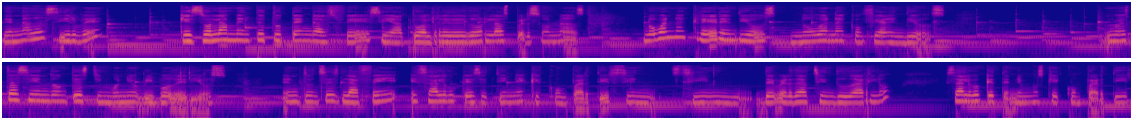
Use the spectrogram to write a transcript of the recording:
De nada sirve que solamente tú tengas fe si a tu alrededor las personas no van a creer en Dios, no van a confiar en Dios. No estás siendo un testimonio vivo de Dios. Entonces la fe es algo que se tiene que compartir sin, sin, de verdad, sin dudarlo. Es algo que tenemos que compartir.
